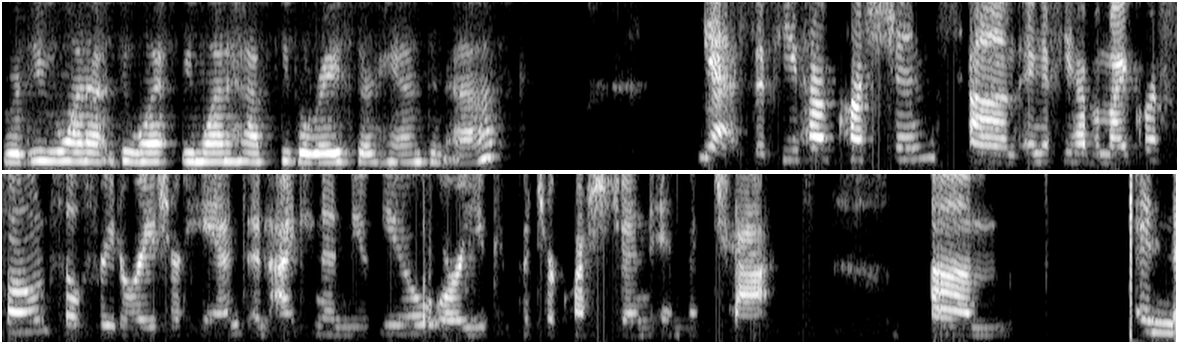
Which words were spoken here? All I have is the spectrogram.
Or do you want to do what you want to have people raise their hands and ask? Yes, if you have questions, um, and if you have a microphone, feel free to raise your hand and I can unmute you, or you can put your question in the chat. Um, and,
